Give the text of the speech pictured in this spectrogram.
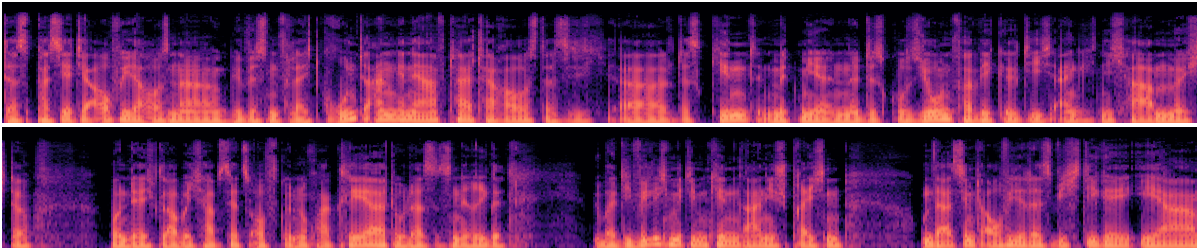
das passiert ja auch wieder aus einer gewissen vielleicht Grundangenervtheit heraus, dass sich äh, das Kind mit mir in eine Diskussion verwickelt, die ich eigentlich nicht haben möchte, von der ich glaube, ich habe es jetzt oft genug erklärt oder es ist eine Regel, über die will ich mit dem Kind gar nicht sprechen. Und da ist eben auch wieder das Wichtige, eher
